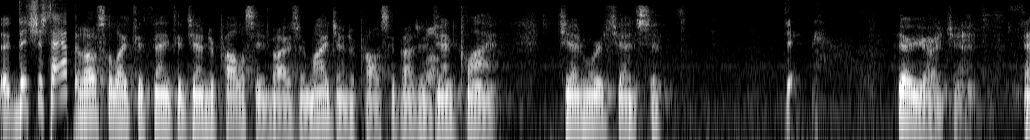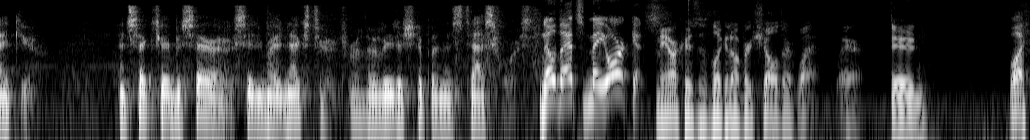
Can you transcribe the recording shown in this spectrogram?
Uh, This just happened. I'd also like to thank the gender policy advisor, my gender policy advisor, Jen Klein. Jen, where's Jen sitting? There you are, Jen. Thank you. And Secretary Becerra, who's sitting right next to her, for their leadership in this task force. No, that's Mayorkas. Mayorkas is looking over his shoulder. What? Where? Dude, What?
